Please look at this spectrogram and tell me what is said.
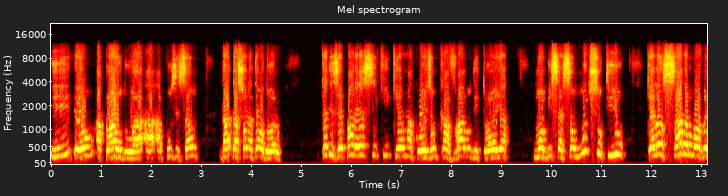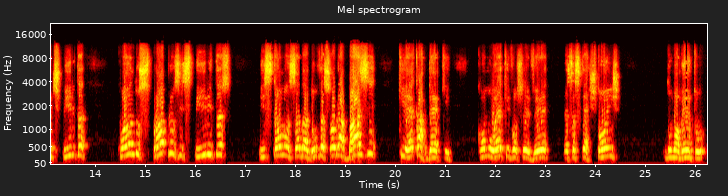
e eu aplaudo a, a, a posição da, da Sônia Teodoro. Quer dizer, parece que, que é uma coisa, um cavalo de Troia, uma obsessão muito sutil que é lançada no movimento espírita quando os próprios espíritas estão lançando a dúvida sobre a base que é Kardec. Como é que você vê essas questões do momento,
